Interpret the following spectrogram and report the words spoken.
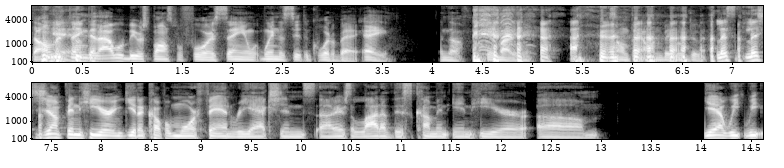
The only Yeah. thing that I would be responsible for is saying when to sit the quarterback. Hey, enough. Get out of here. That's the only thing I'm gonna be able to do. let's let's jump in here and get a couple more fan reactions. Uh, there's a lot of this coming in here. Um, yeah, we we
